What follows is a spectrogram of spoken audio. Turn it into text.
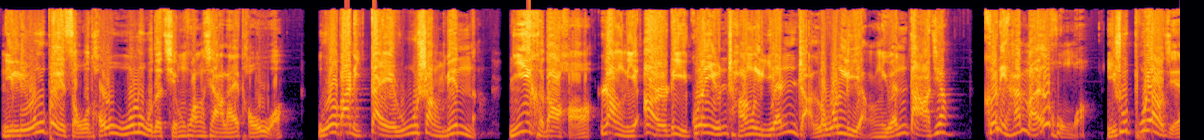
你刘备走投无路的情况下来投我，我把你待如上宾呢。你可倒好，让你二弟关云长连斩了我两员大将，可你还蛮哄我。你说不要紧，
